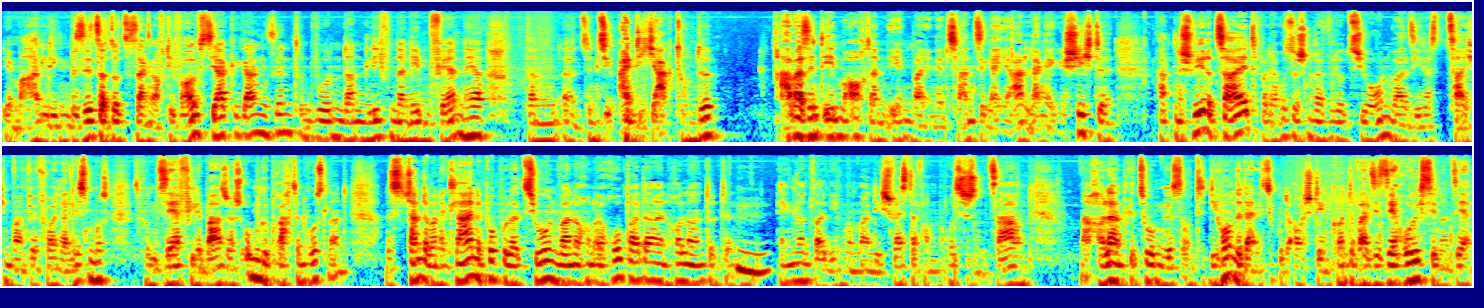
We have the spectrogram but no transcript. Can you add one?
ihrem adeligen Besitzer sozusagen auf die Wolfsjagd gegangen sind und wurden dann, liefen dann neben Pferden her. Dann äh, sind sie eigentlich Jagdhunde, aber sind eben auch dann irgendwann in den 20er Jahren, lange Geschichte, hatten eine schwere Zeit bei der russischen Revolution, weil sie das Zeichen waren für Feudalismus. Es wurden sehr viele Basois umgebracht in Russland. Und es stand aber eine kleine Population, war noch in Europa da, in Holland und in England, weil irgendwann mal die Schwester vom russischen Zaren nach Holland gezogen ist und die Hunde da nicht so gut ausstehen konnte, weil sie sehr ruhig sind und sehr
